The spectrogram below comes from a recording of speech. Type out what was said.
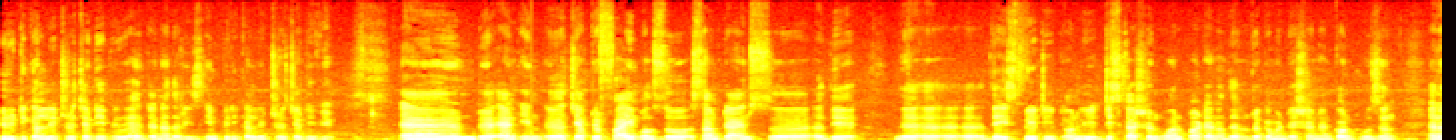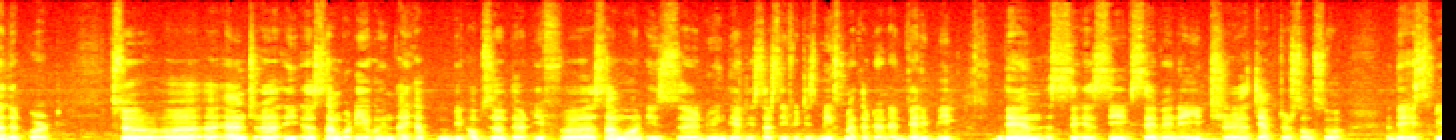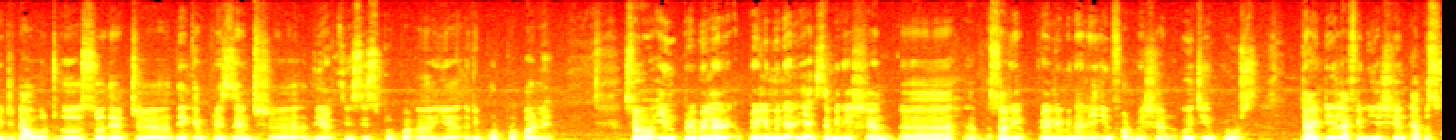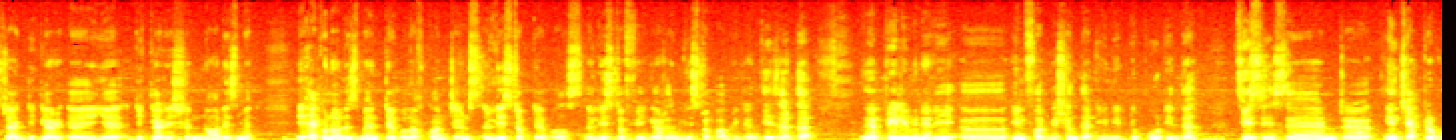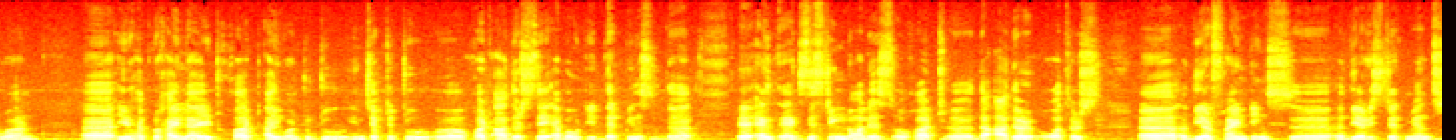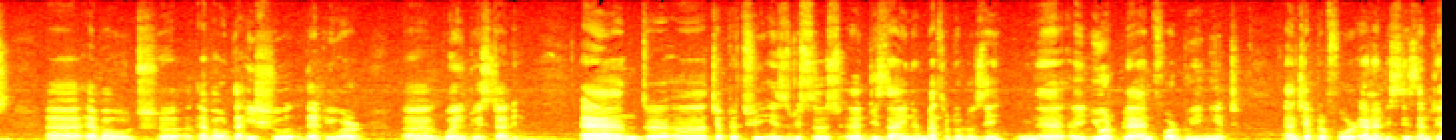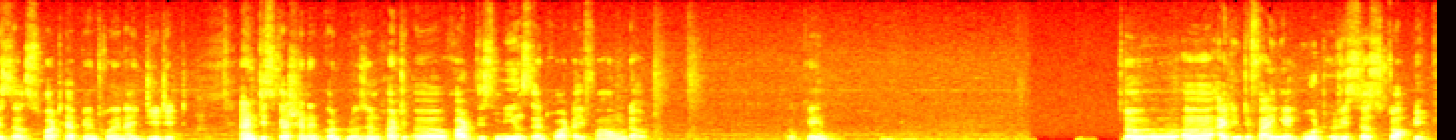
theoretical literature review and another is empirical literature review. And uh, and in uh, chapter 5 also sometimes uh, they the, uh, uh, they split it only discussion one part another recommendation and conclusion another part. So uh, and somebody when i have been observed that if someone is doing their research if it is mixed method and, and very big then six seven eight chapters also they split it out uh, so that uh, they can present uh, their thesis proper, uh, yeah, report properly. So in preliminary, examination, uh, sorry, preliminary information, which includes title, affiliation, abstract, declar- uh, yeah, declaration, knowledge, acknowledgement, table of contents, a list of tables, a list of figures, and list of publications. These are the, the preliminary uh, information that you need to put in the thesis. And uh, in chapter one, uh, you have to highlight what I want to do. In chapter two, uh, what others say about it. That means the uh, existing knowledge or what uh, the other authors their findings their statements about about the issue that you are going to study and uh, uh, chapter 3 is research uh, design and methodology mm, your plan for doing it and chapter 4 analysis and results what happened when i did it and discussion and conclusion what uh, what this means and what i found out okay So, uh, identifying a good research topic.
